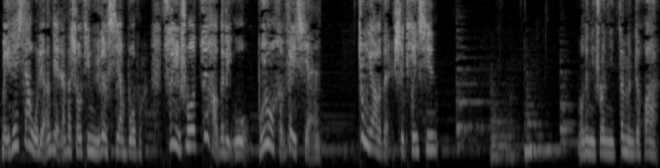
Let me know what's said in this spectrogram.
每天下午两点让他收听娱乐夕阳波波。所以说，最好的礼物不用很费钱，重要的是贴心。我跟你说，你这么的话。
